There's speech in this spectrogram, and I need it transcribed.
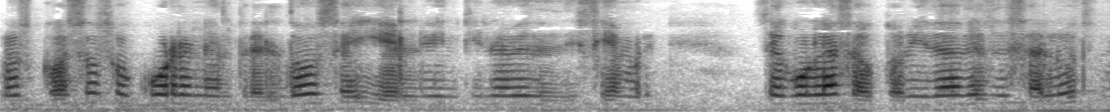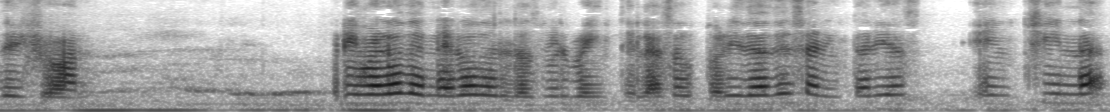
Los casos ocurren entre el 12 y el 29 de diciembre, según las autoridades de salud de Yuan primero de enero del 2020, las autoridades sanitarias en China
